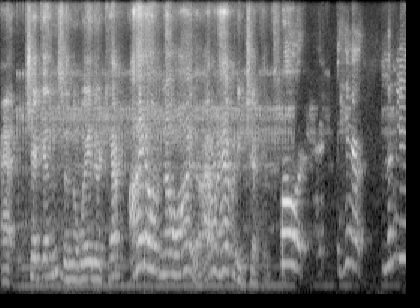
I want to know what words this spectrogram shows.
at chickens and the way they're kept. I don't know either. I don't have any chickens. Well, here, let me,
